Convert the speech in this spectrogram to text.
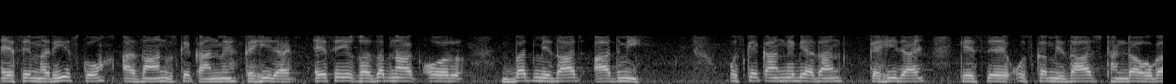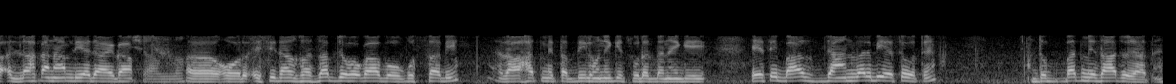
ایسے مریض کو اذان اس کے کان میں کہی جائے۔ ایسے ہی غضبناک اور بد مزاج آدمی اس کے کان میں بھی اذان کہی جائے کہ اس سے اس کا مزاج ٹھنڈا ہوگا۔ اللہ کا نام لیا جائے گا۔ اور اسی طرح غضب جو ہوگا وہ غصہ بھی راحت میں تبدیل ہونے کی صورت بنے گی۔ ایسے بعض جانور بھی ایسے ہوتے ہیں جو بد مزاج ہو جاتے ہیں۔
